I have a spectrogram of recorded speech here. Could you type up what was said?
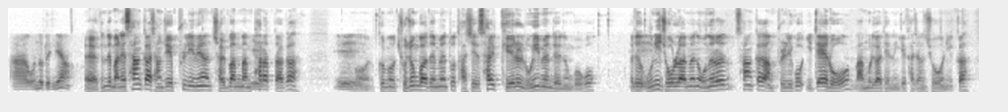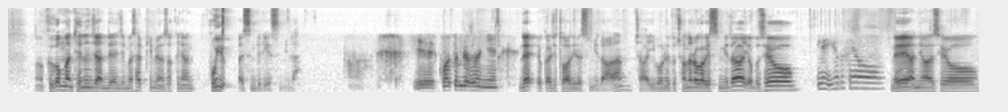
아, 오늘은요? 예. 근데 만약 상한가 장중에 풀리면 절반만 예. 팔았다가 예, 어, 그러면 조정받으면 또 다시 살 기회를 노리면 되는 거고. 그래서 예. 운이 좋으려면 오늘은 상한가가 안 풀리고 이대로 마무리가 되는 게 가장 좋으니까 어, 그것만 되는지 안 되는지만 살피면서 그냥 보유 말씀드리겠습니다. 아, 예, 고맙습니다, 선생님. 네, 여기까지 도와드렸습니다. 자, 이번에도 전화로 가겠습니다. 여보세요. 네, 여보세요. 네, 안녕하세요.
